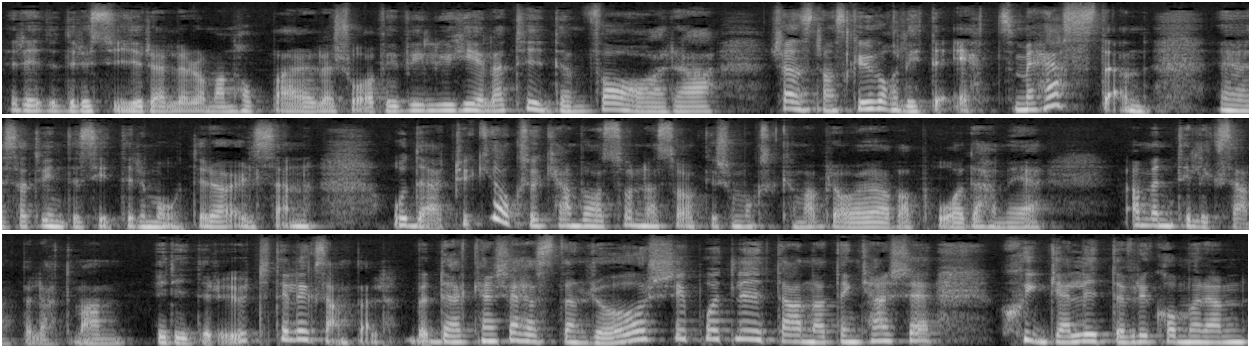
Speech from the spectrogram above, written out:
rider dressyr eller om man hoppar eller så. Vi vill ju hela tiden vara, känslan ska ju vara lite ett med hästen. Eh, så att vi inte sitter emot i rörelsen. Och där tycker jag också kan vara sådana saker som också kan vara bra att öva på. Det här med ja, men till exempel att man rider ut till exempel. Där kanske hästen rör sig på ett lite annat, den kanske skyggar lite för det kommer en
